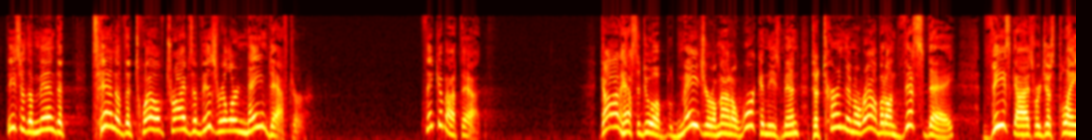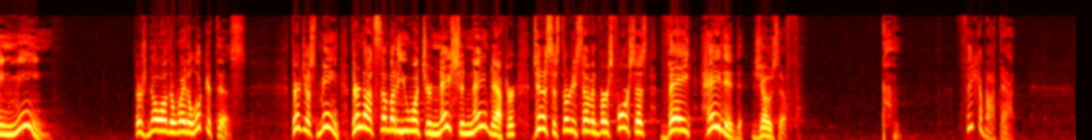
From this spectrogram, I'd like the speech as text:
These are the men that 10 of the 12 tribes of Israel are named after. Think about that. God has to do a major amount of work in these men to turn them around. But on this day, These guys were just plain mean. There's no other way to look at this. They're just mean. They're not somebody you want your nation named after. Genesis 37, verse 4 says, they hated Joseph. Think about that.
